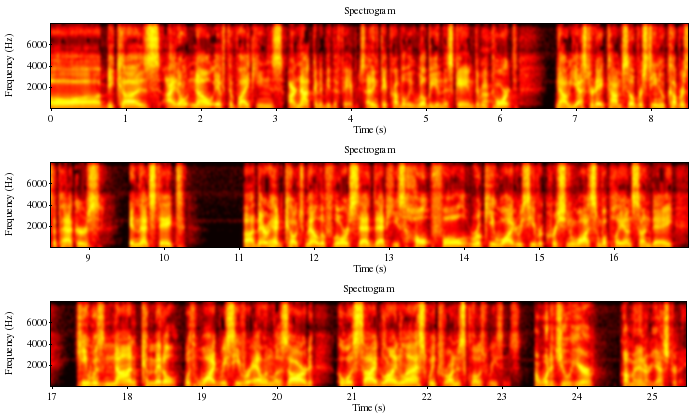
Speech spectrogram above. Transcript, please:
uh, because I don't know if the Vikings are not going to be the favorites. I think they probably will be in this game. The report now, yesterday, Tom Silverstein, who covers the Packers in that state, uh, their head coach, Matt LaFleur, said that he's hopeful rookie wide receiver Christian Watson will play on Sunday. He was non committal with wide receiver Allen Lazard, who was sidelined last week for undisclosed reasons. Now, what did you hear coming in or yesterday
